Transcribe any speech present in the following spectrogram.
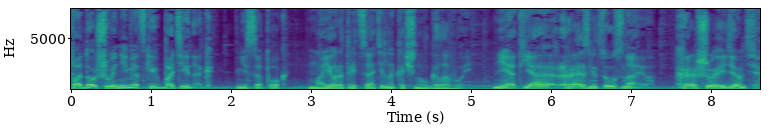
Подошвы немецких ботинок. Не сапог? Майор отрицательно качнул головой. Нет, я разницу узнаю. Хорошо, идемте.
